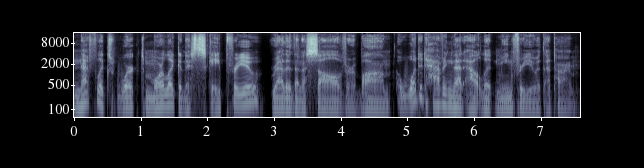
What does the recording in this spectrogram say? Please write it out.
Netflix worked more like an escape for you rather than a solve or a balm. What did having that outlet mean for you at that time?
